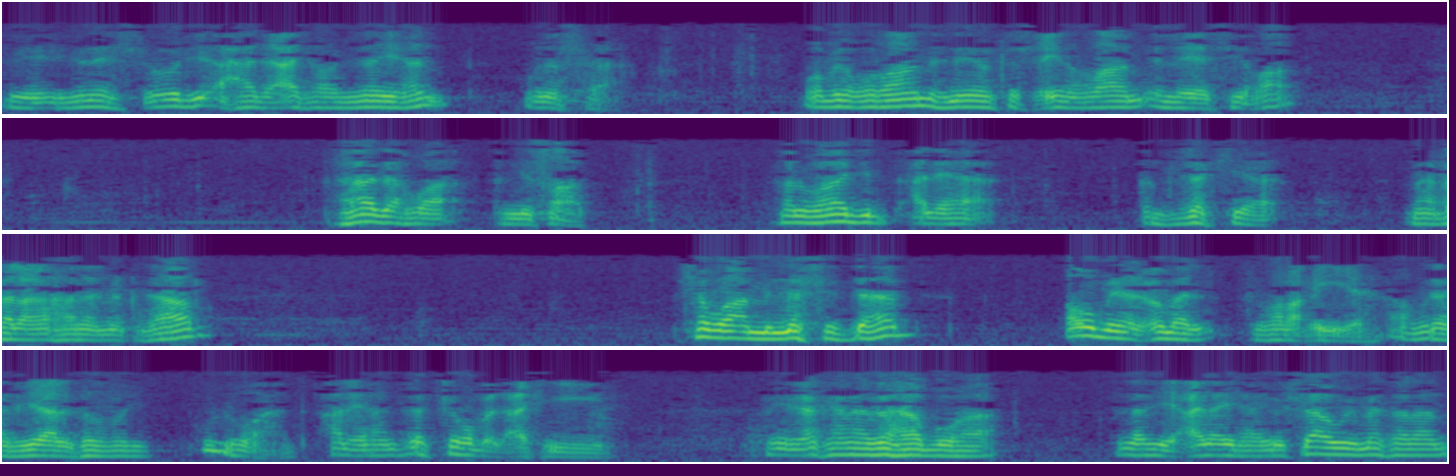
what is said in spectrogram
بالجنيه السعودي أحد عشر جنيها ونصفا. وبالغرام اثنين وتسعين غرام إلا يسيرا. هذا هو النصاب. فالواجب عليها أن تزكي ما بلغ هذا المقدار سواء من نفس الذهب أو من العمل الورقية أو من الريال الفضي كل واحد. عليها أن تذكر ربع فإذا كان ذهبها الذي عليها يساوي مثلا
